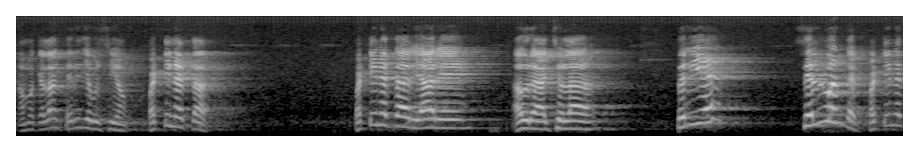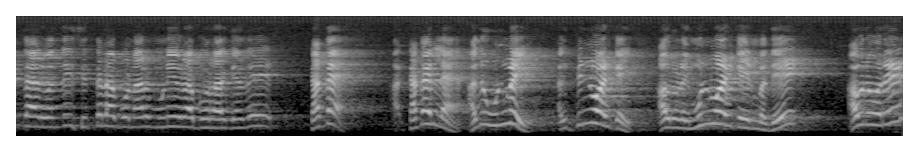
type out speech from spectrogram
நமக்கெல்லாம் தெரிஞ்ச விஷயம். பட்டினத்தார் பட்டினத்தார் யார்? அவர் ஆக்சுவலா பெரிய செல்வந்தர். பட்டினத்தார் வந்து சித்தரா போனார் முனிவரா போறாங்கிறது கதை. கதை இல்லை. அது உண்மை. அது பின் வாழ்க்கை. அவருடைய முன் வாழ்க்கை என்பது அவர் ஒரு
